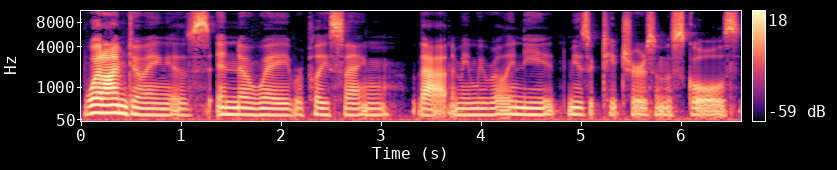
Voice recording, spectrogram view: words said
what I'm doing is in no way replacing that. I mean, we really need music teachers in the schools.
